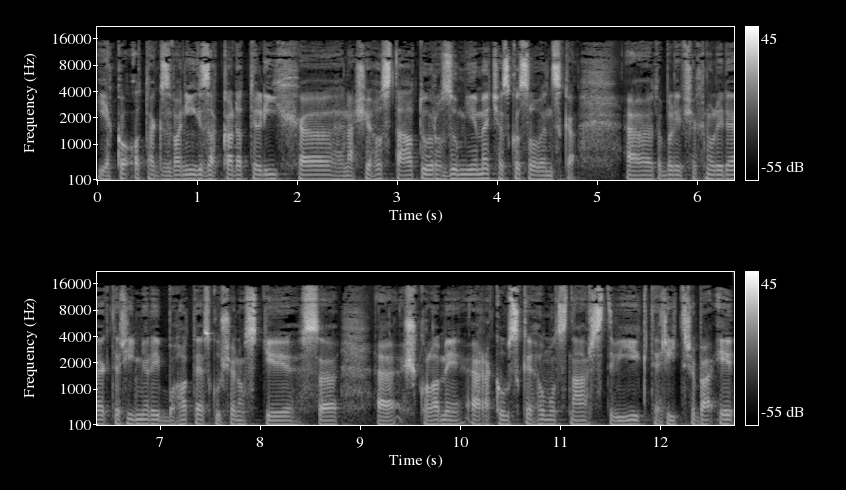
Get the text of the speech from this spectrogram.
jako o takzvaných zakladatelích eh, našeho státu, rozumíme Československa. Eh, to byli všechno lidé, kteří měli bohaté zkušenosti s eh, školami rakouského mocnářství, kteří třeba i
